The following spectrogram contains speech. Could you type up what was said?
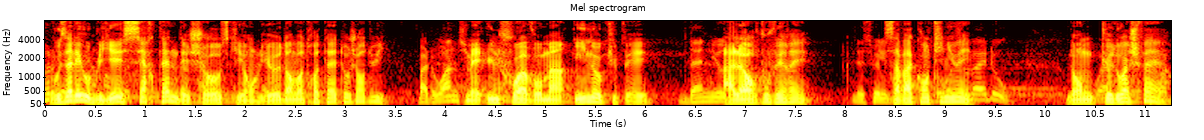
vous allez oublier certaines des choses qui ont lieu dans votre tête aujourd'hui. Mais une fois vos mains inoccupées, alors vous verrez, ça va continuer. Donc que dois-je faire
